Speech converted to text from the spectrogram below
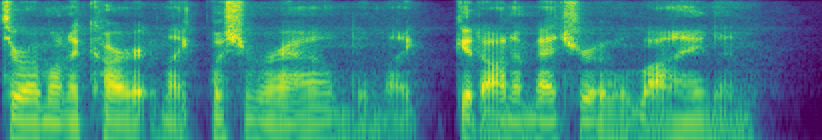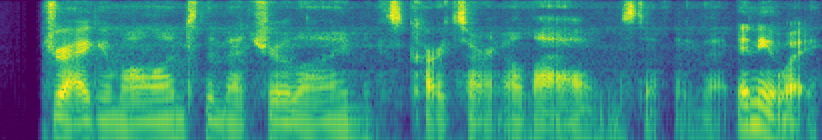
throw them on a cart and like push them around and like get on a metro line and drag them all onto the metro line because carts aren't allowed and stuff like that anyway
